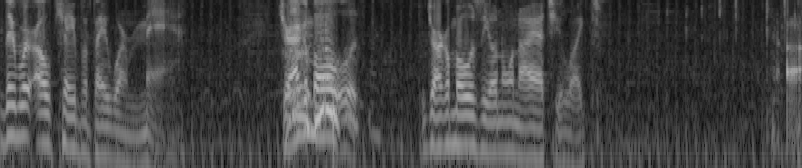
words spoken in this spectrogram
They were okay, but they were meh. Dragon Ball, was, Dragon Ball was the only one I actually liked. Ah.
